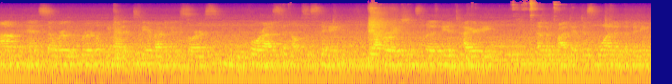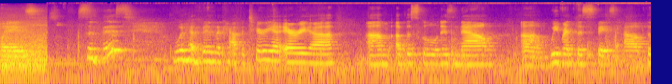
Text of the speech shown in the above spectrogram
Um, and so we're, we're looking at it to be a revenue source for us to help sustain the operations for the entirety of the project, just one of the many ways. So this would have been the cafeteria area um, of the school. It is now um, we rent this space out. The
